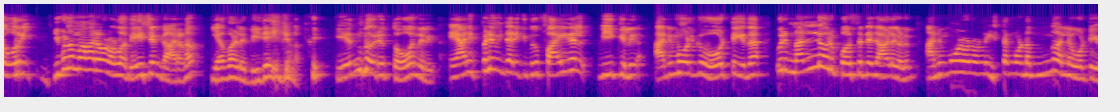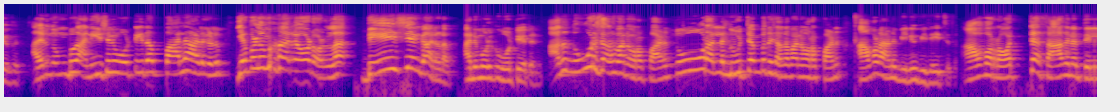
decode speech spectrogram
ചൊറി. ഇവളുമാരോടുള്ള ദേഷ്യം കാരണം എവൾ വിജയിക്കണം. എന്നൊരു തോന്നൽ ഞാൻ ഇപ്പോഴും വിചാരിക്കുന്നു ഫൈനൽ വീക്കിൽ അനുമോൾക്ക് വോട്ട് ചെയ്ത ഒരു നല്ലൊരു പെർസെന്റേജ് ആളുകളും അനുമോളോടുള്ള ഇഷ്ടം കൊണ്ടൊന്നും അല്ല വോട്ട് ചെയ്തത്. അതിനു മുമ്പ് അനീഷിന് വോട്ട് ചെയ്ത പല ആളുകളും എവളുമാരോടുള്ള ദേഷ്യം കാരണം അനുമോൾക്ക് വോട്ട് ചെയ്തിട്ടുണ്ട്. അത് നൂറ് ശതമാനം ഉറപ്പാണ്. നൂറല്ല നൂറ്റമ്പത് ശതമാനം ഉറപ്പാണ്. അവളാണ് വിനു വിജയിച്ചത്. അവർ ഒറ്റ സാധനത്തിൽ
